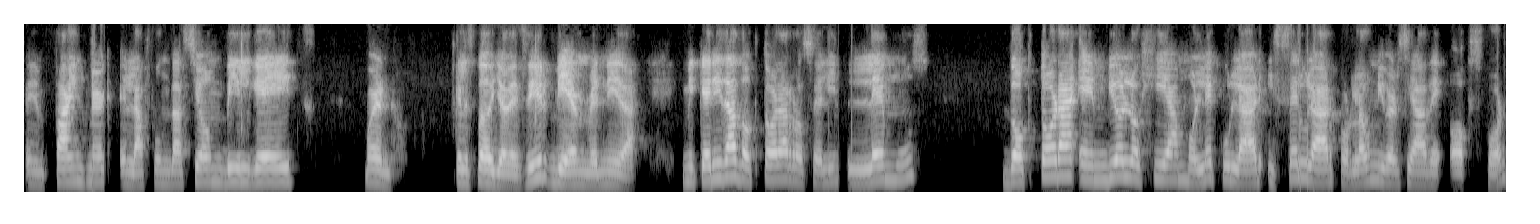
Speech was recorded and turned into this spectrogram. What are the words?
en Findmerk, en la Fundación Bill Gates. Bueno, ¿qué les puedo yo decir? Bienvenida. Mi querida doctora Roselyn Lemus, doctora en biología molecular y celular por la Universidad de Oxford,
